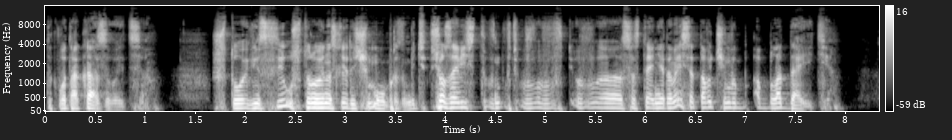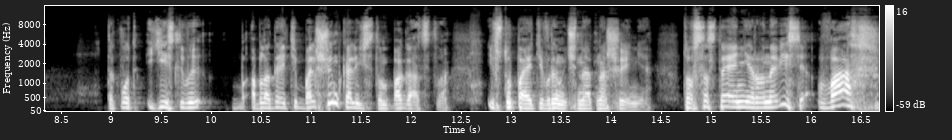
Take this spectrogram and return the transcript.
так вот, оказывается – что весы устроены следующим образом. Ведь все зависит в, в, в, в состоянии равновесия от того, чем вы обладаете. Так вот, если вы обладаете большим количеством богатства и вступаете в рыночные отношения, то в состоянии равновесия ваш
